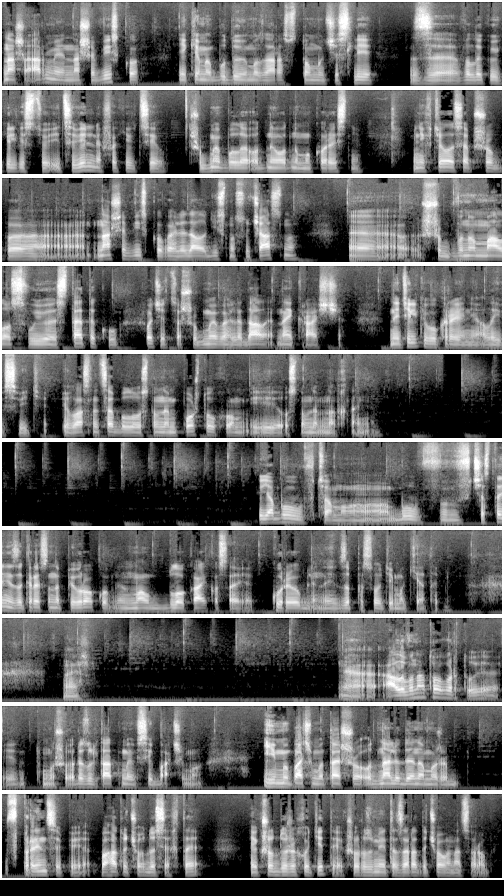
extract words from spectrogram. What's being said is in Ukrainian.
наша армія, наше військо, яке ми будуємо зараз, в тому числі з великою кількістю і цивільних фахівців, щоб ми були одне одному корисні. Мені хотілося б, щоб е, наше військо виглядало дійсно сучасно, е, щоб воно мало свою естетику. Хочеться, щоб ми виглядали найкраще не тільки в Україні, але й в світі. І, власне, це було основним поштовхом і основним натхненням. Я був в цьому, був в частині, закрився на півроку, блін, мав блок Айкоса, я курив, блін, і записував ті макети. Блін. Знаєш. Е, Але вона того вартує, тому що результат ми всі бачимо. І ми бачимо те, що одна людина може, в принципі, багато чого досягти, якщо дуже хотіти, якщо розумієте, заради чого вона це робить.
